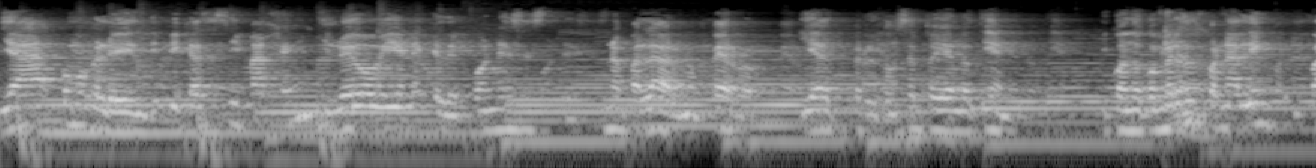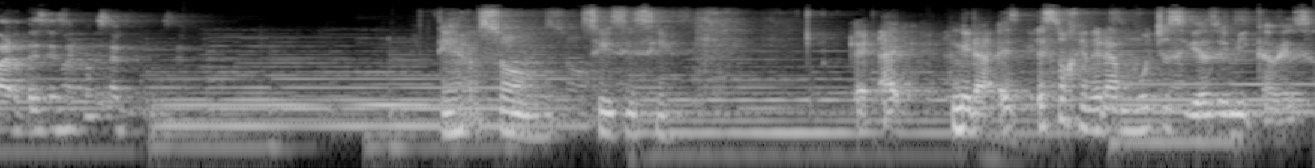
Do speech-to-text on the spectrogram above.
ya como que le identificas esa imagen y luego viene que le pones este, una palabra, ¿no? Perro, pero el concepto ya lo tiene. Y cuando conversas con alguien, compartes ese concepto. Tienes razón, sí, sí, sí. Eh, Mira, esto genera muchas ideas en mi cabeza.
